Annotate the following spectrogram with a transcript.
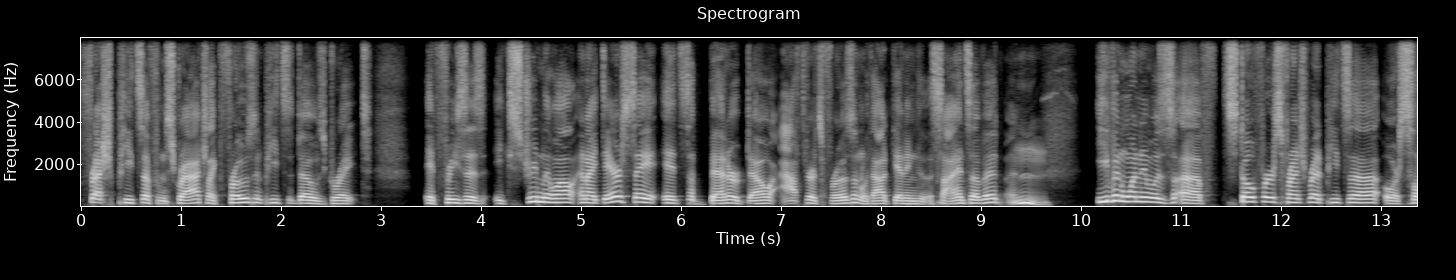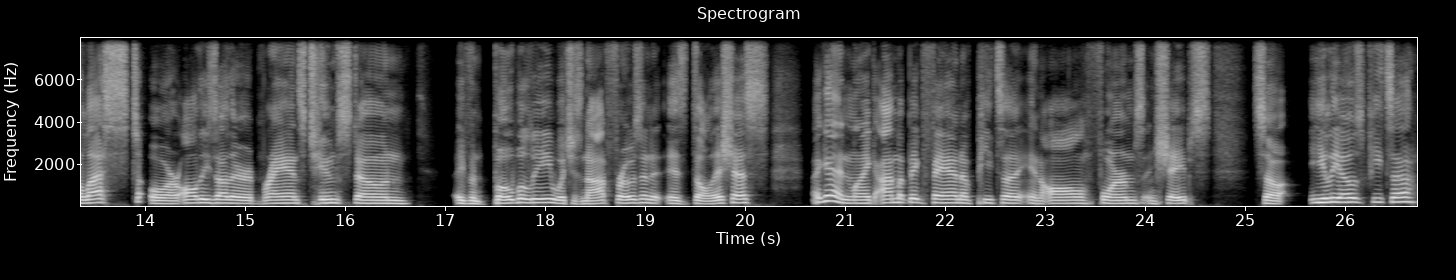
fresh pizza from scratch, like frozen pizza dough is great. It freezes extremely well. And I dare say it's a better dough after it's frozen without getting to the science of it. And Mm. Even when it was uh, Stouffer's French bread pizza or Celeste or all these other brands, Tombstone, even Boboli, which is not frozen, is delicious. Again, like I'm a big fan of pizza in all forms and shapes. So Ellio's pizza,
